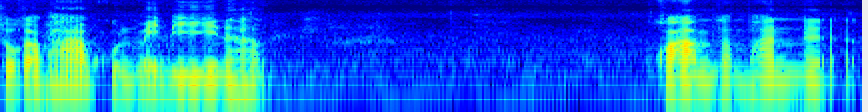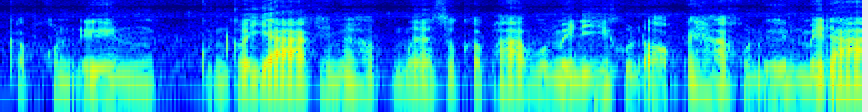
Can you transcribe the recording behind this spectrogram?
สุขภาพคุณไม่ดีนะครับ ความสัมพันธ์กับคนอื่น คุณก็ยากใช่ไหมครับ เมื่อสุขภาพคุณไม่ดี คุณออกไปหาคนอื่นไม่ได้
